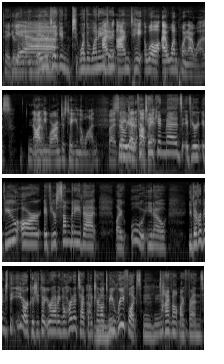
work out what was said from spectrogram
take. Yeah. Oh, you're taking t- more than one I'm agent? I'm taking. Well, at one point I was not Yeah. anymore. I'm just taking the one. But So they yeah, did if you're up it. taking meds, if you're if you are if you're somebody that like, ooh, you know, you've ever been to the ER because you thought you were having a heart attack, but it turned out to Mm-hmm. be reflux. Time out, my friends.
